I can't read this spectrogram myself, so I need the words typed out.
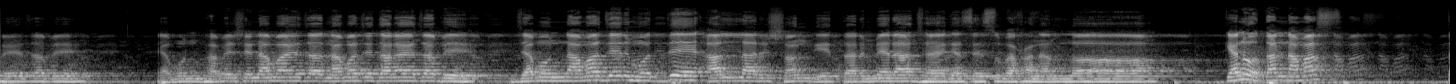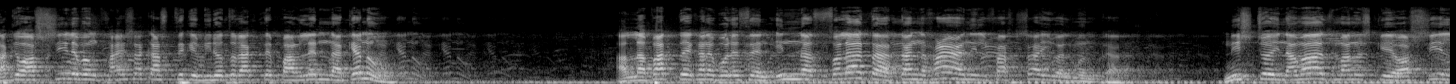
হয়ে যাবে। এমন ভাবে সে নামায় নামাজে দাঁড়ায় যাবে, যেমন নামাজের মধ্যে আল্লাহর সঙ্গে তার মেরাজ হয়ে গেছে সুবাহান আল্লাহ কেন? তার নামাজ তাকে অশ্লীল এবং ফায়সা কাজ থেকে বিরত রাখতে পারলেন না কেন? আল্লাহ পাক তো এখানে বলেছেন, ইন্না সলাতা তানহা আনিল ফাহশাই ওয়াল মুনকার। নিশ্চয় নামাজ মানুষকে অশ্লীল,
